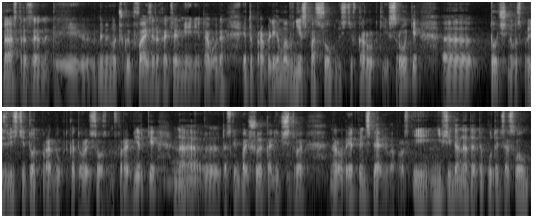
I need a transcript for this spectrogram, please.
AstraZeneca и на минуточку и Pfizer, хотя менее того, да, это проблема в неспособности в короткие сроки э, точно воспроизвести тот продукт, который создан в пробирке, на, э, так сказать, большое количество народа. Это принципиальный вопрос. И не всегда надо это путать со словом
